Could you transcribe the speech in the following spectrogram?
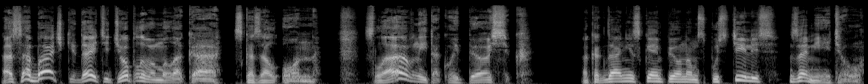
«А собачке дайте теплого молока», — сказал он. «Славный такой песик». А когда они с Кэмпионом спустились, заметил.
